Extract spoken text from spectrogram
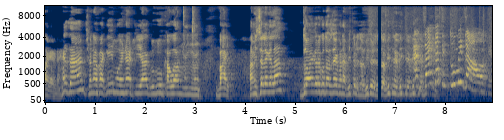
লাগাই না। হ্যাঁ জান? সোনা পাখি ময়না টিয়া গুগু কাউয়া বাই। আমি চলে গেলাম। দয়া করে কোথাও যাইবে না। ভিতরে যাও ভিতরে যাও ভিতরে ভিতরে ভিতরে। যাইতাছি তুমি যাও আগে।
